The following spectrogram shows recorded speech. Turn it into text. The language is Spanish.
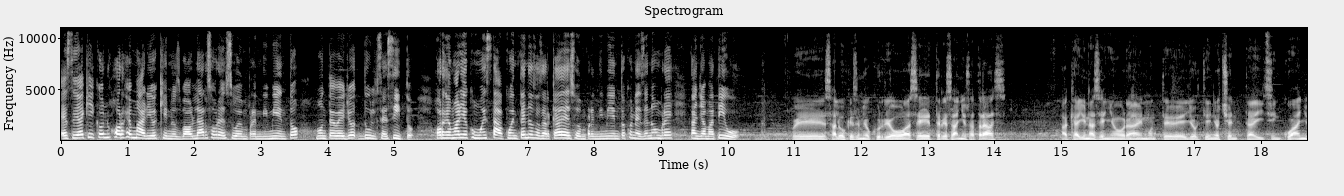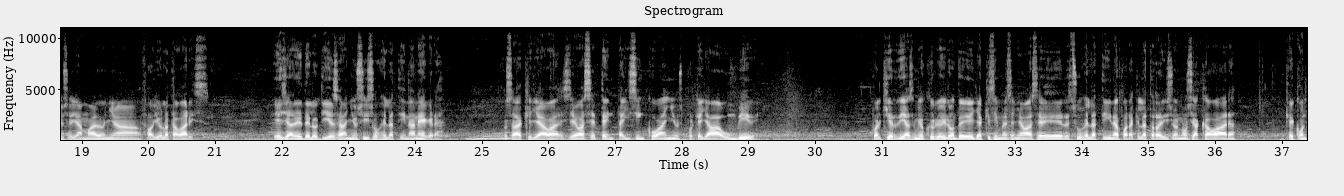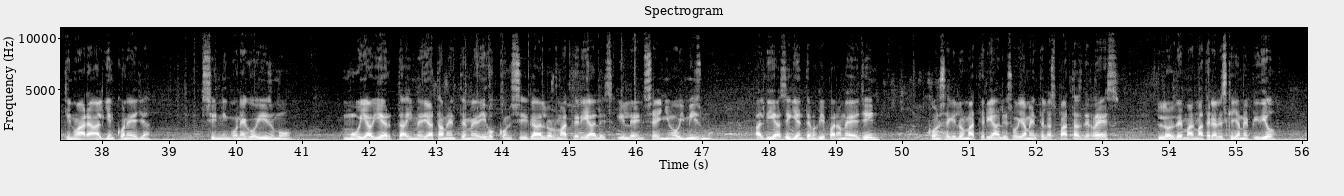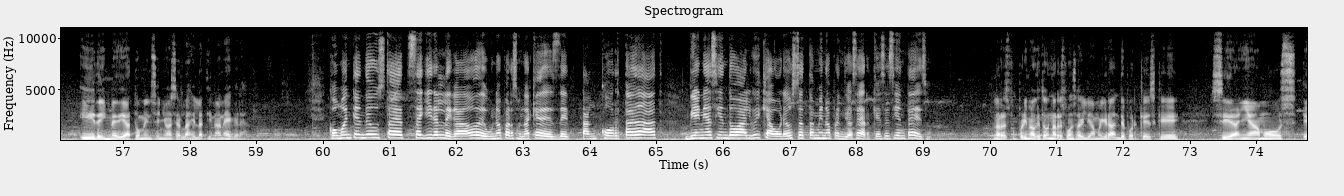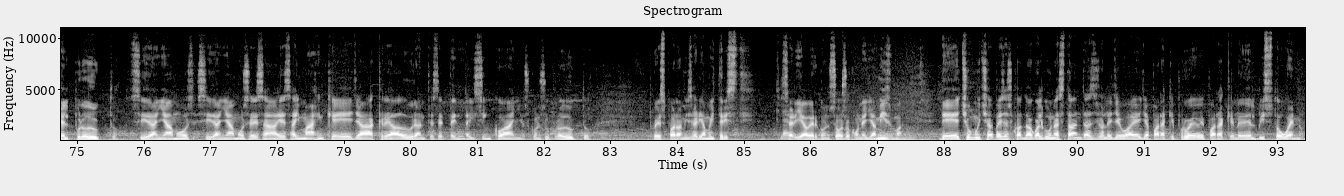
Estoy aquí con Jorge Mario, quien nos va a hablar sobre su emprendimiento Montebello Dulcecito. Jorge Mario, ¿cómo está? Cuéntenos acerca de su emprendimiento con ese nombre tan llamativo. Pues algo que se me ocurrió hace tres años atrás. Aquí hay una señora en Montebello, tiene 85 años, se llama doña Fabiola Tavares. Ella desde los 10 años hizo gelatina negra. O sea que lleva, lleva 75 años porque ella aún vive. Cualquier día se me ocurrió ir donde ella que si me enseñaba a hacer su gelatina para que la tradición no se acabara, que continuara alguien con ella, sin ningún egoísmo, muy abierta, inmediatamente me dijo consiga los materiales y le enseño hoy mismo. Al día siguiente me fui para Medellín, conseguí los materiales, obviamente las patas de res, los demás materiales que ella me pidió y de inmediato me enseñó a hacer la gelatina negra. ¿Cómo entiende usted seguir el legado de una persona que desde tan corta edad viene haciendo algo y que ahora usted también aprendió a hacer? ¿Qué se siente eso? primero que todo una responsabilidad muy grande porque es que si dañamos el producto, si dañamos, si dañamos esa, esa imagen que ella ha creado durante 75 años con su producto, pues para mí sería muy triste, sería vergonzoso con ella misma. De hecho, muchas veces cuando hago algunas tandas, yo le llevo a ella para que pruebe, para que le dé el visto bueno.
